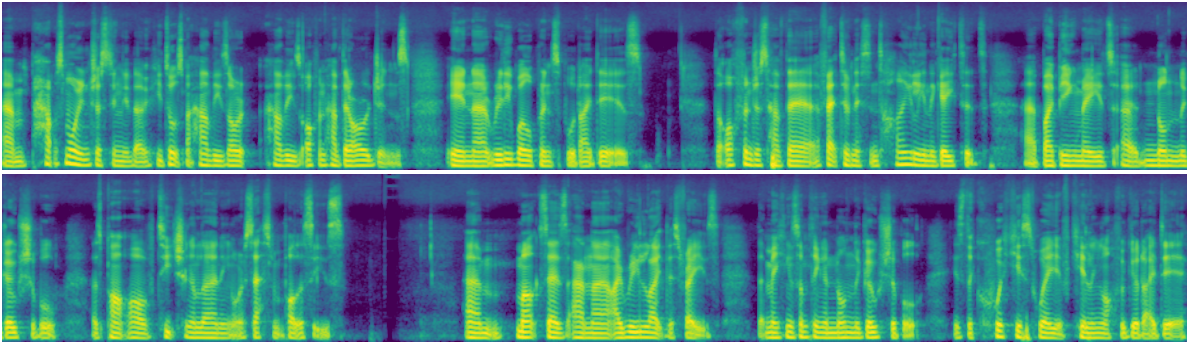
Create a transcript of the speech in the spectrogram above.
um, perhaps more interestingly, though, he talks about how these are how these often have their origins in uh, really well principled ideas that often just have their effectiveness entirely negated uh, by being made uh, non-negotiable as part of teaching and learning or assessment policies. Um, Mark says, and uh, I really like this phrase, that making something a non-negotiable is the quickest way of killing off a good idea.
